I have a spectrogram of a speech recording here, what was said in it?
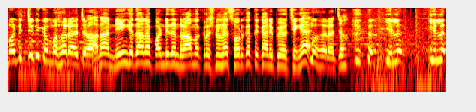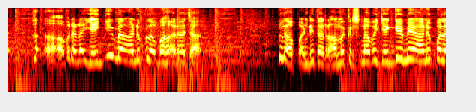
மன்னிச்சிடுங்க மகாராஜா. ஆனா நீங்க தானே பண்டிதன் ராமகிருஷ்ணனை சொர்க்கத்துக்கு அனுப்பி வச்சீங்க? மகாராஜா இல்ல இல்ல. அவரை நான் எங்கேயுமே அனுப்பல மகாராஜா. நான் பண்டித ராமகிருஷ்ணாவை எங்கேயுமே அனுப்பல.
